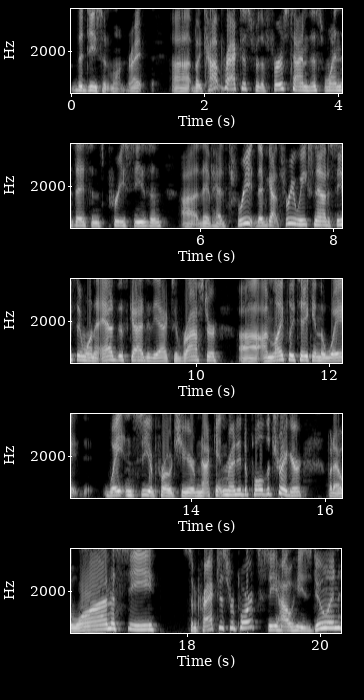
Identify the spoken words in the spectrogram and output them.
the decent one, right? Uh, but Cobb practiced for the first time this Wednesday since preseason. Uh, they've had three. They've got three weeks now to see if they want to add this guy to the active roster. Uh, I'm likely taking the wait, wait and see approach here. I'm not getting ready to pull the trigger, but I want to see some practice reports, see how he's doing.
